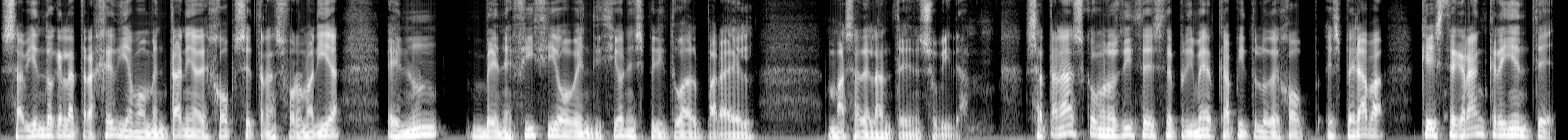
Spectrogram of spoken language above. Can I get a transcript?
sabiendo que la tragedia momentánea de Job se transformaría en un beneficio o bendición espiritual para él más adelante en su vida. Satanás, como nos dice este primer capítulo de Job, esperaba que este gran creyente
